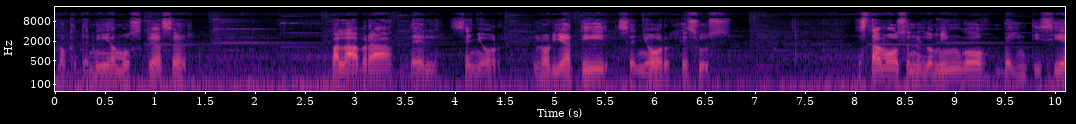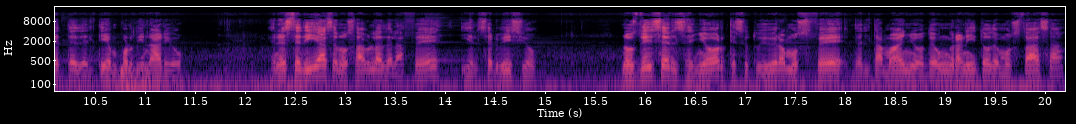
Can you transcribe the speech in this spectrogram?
lo que teníamos que hacer. Palabra del Señor. Gloria a ti, Señor Jesús. Estamos en el domingo 27 del tiempo ordinario. En este día se nos habla de la fe y el servicio. Nos dice el Señor que si tuviéramos fe del tamaño de un granito de mostaza,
